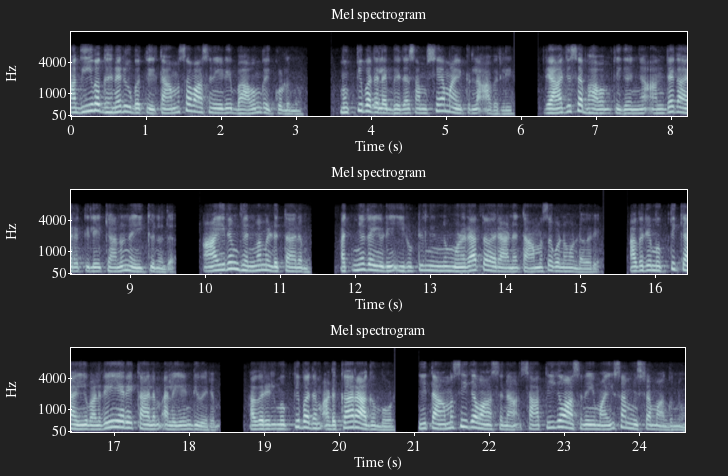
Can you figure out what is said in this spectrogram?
അതീവ ഘനരൂപത്തിൽ താമസവാസനയുടെ ഭാവം കൈക്കൊള്ളുന്നു. മുക്തിപദ ലഭ്യത സംശയമായിട്ടുള്ള അവരിൽ രാജസഭാവം തികഞ്ഞ അന്ധകാരത്തിലേക്കാണ് നയിക്കുന്നത്. ആയിരം ജന്മമെടുത്താലും അജ്ഞതയുടെ ഇരുട്ടിൽ നിന്നും ഉണരാത്തവരാണ് താമസഗുണമുള്ളവർ അവരെ മുക്തിക്കായി വളരെയേറെ കാലം അലയേണ്ടി വരും അവരിൽ മുക്തിപദം അടുക്കാറാകുമ്പോൾ ഈ താമസിക വാസന സാത്വിക വാസനയുമായി സമ്മിശ്രമാകുന്നു.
